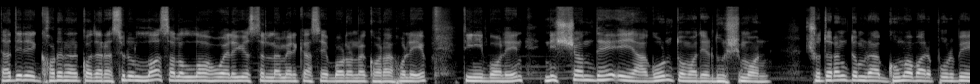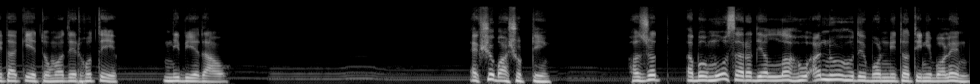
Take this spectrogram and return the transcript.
তাদের এই ঘটনার কথা রাসুল্লাহ সাল্লাহ কাছে বর্ণনা করা হলে তিনি বলেন, নিঃসন্দেহে এই আগুন তোমাদের দুশ্মন। সুতরাং তোমরা ঘুমাবার পূর্বে এটাকে তোমাদের হতে নিবিয়ে দাও। একশো বাষট্টি। হজরত আবু মুসা রাদিয়াল্লাহু আনহু হতে বর্ণিত তিনি বলেন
